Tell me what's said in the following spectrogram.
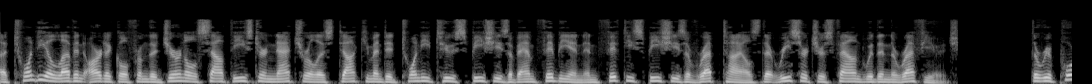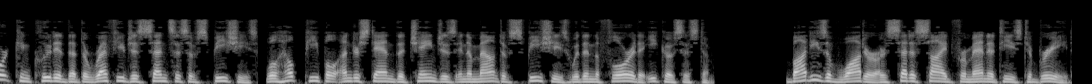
A 2011 article from the journal Southeastern Naturalist documented 22 species of amphibian and 50 species of reptiles that researchers found within the refuge. The report concluded that the refuge's census of species, will help people understand the changes in amount of species within the Florida ecosystem. Bodies of water are set aside for manatees to breed.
